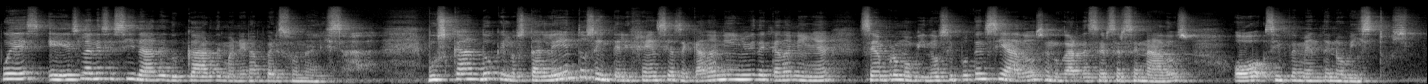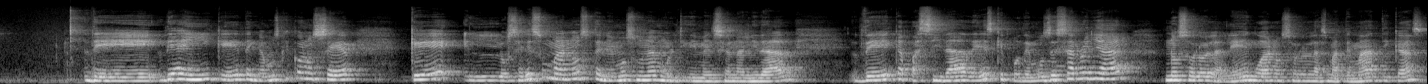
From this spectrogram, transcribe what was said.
pues es la necesidad de educar de manera personalizada, buscando que los talentos e inteligencias de cada niño y de cada niña sean promovidos y potenciados en lugar de ser cercenados o simplemente no vistos. De, de ahí que tengamos que conocer que los seres humanos tenemos una multidimensionalidad de capacidades que podemos desarrollar, no solo la lengua, no solo las matemáticas,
